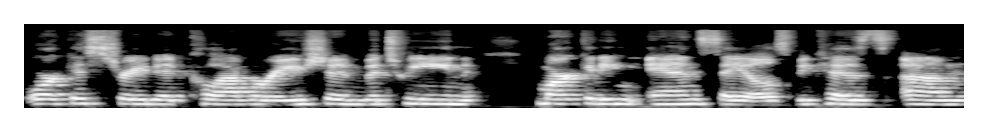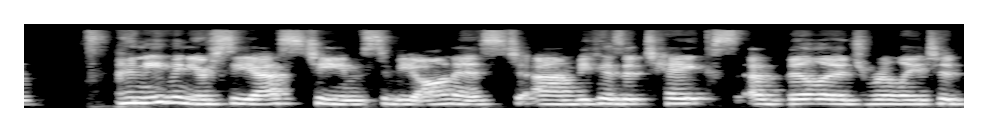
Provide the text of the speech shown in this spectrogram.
orchestrated collaboration between marketing and sales because um, and even your CS teams, to be honest, um, because it takes a village really to,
